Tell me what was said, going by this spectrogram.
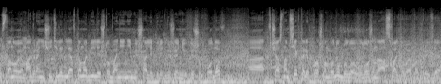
установим ограничители для автомобилей, чтобы они не мешали передвижению пешеходов. Э, в частном секторе в прошлом году было уложено асфальтовое покрытие.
